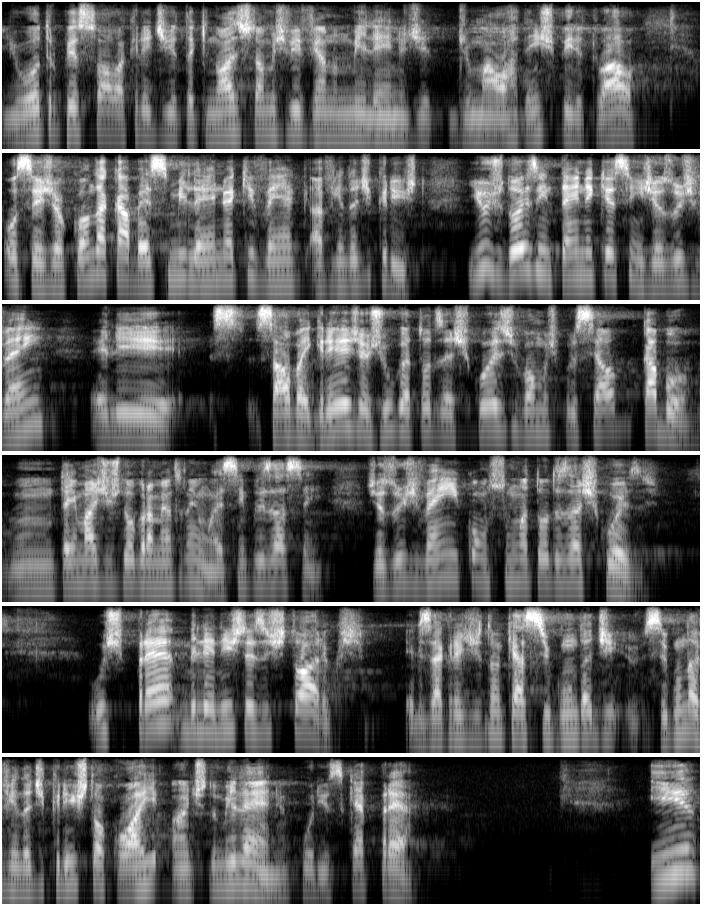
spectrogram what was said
e o outro pessoal acredita que nós estamos vivendo no milênio de, de uma ordem espiritual, ou seja, quando acaba esse milênio é que vem a, a, vinda de Cristo. E os dois entendem que assim, Jesus vem, ele salva a igreja, julga todas as coisas, vamos para o céu, acabou. Não tem mais desdobramento nenhum, é simples assim. Jesus vem e consuma todas as coisas. Os pré-milenistas históricos, eles acreditam que a segunda, de, segunda vinda de Cristo ocorre antes do milênio, por isso que é pré. E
